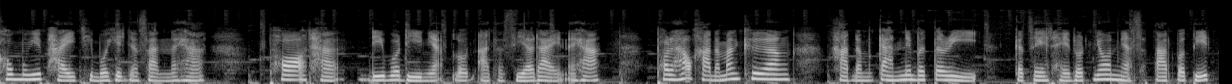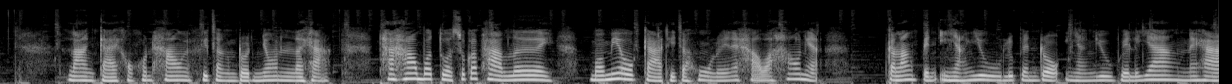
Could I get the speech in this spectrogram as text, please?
คงมีไผที่บ่เฮ็ดจังสั่นนะคะพราะถ้าดีบ่ดีเนี่ยรถอาจจะเสียได้นะคะพราะถ้าเราขาดน้ำมันเครื่อง ขาดน้ำกันในแบตเตอรี่ ก็จะเฮ็ดให้รถยนต์เนี่ยสตาร์ทบ่ติดร่างกายของคนเฮาก็คือจังรถยนต์เล่ะค่ะ ถ้าเฮาบ่ตรวจสุขภาพเลยบ่มีโอกาสที่จะฮู้เลยนะคะ ว่าเฮาเนี่ยกำลังเป็นอีหยังอยู่หรือเป็นโรคอีหยังอยู่เวลาย่างนะคะ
